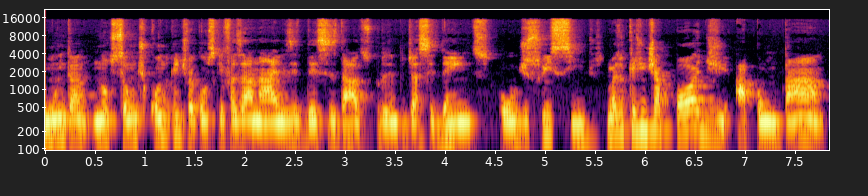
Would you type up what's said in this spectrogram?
muita noção de quando que a gente vai conseguir fazer análise desses dados, por exemplo, de acidentes ou de suicídios. Mas o que a gente já pode apontar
